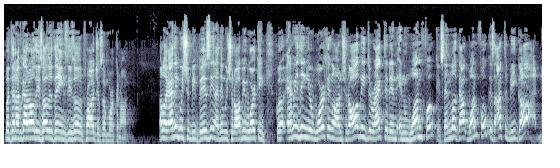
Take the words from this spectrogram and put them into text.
but then I've got all these other things, these other projects I'm working on. I'm like, I think we should be busy, and I think we should all be working, but everything you're working on should all be directed in, in one focus. And look, that one focus ought to be God.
